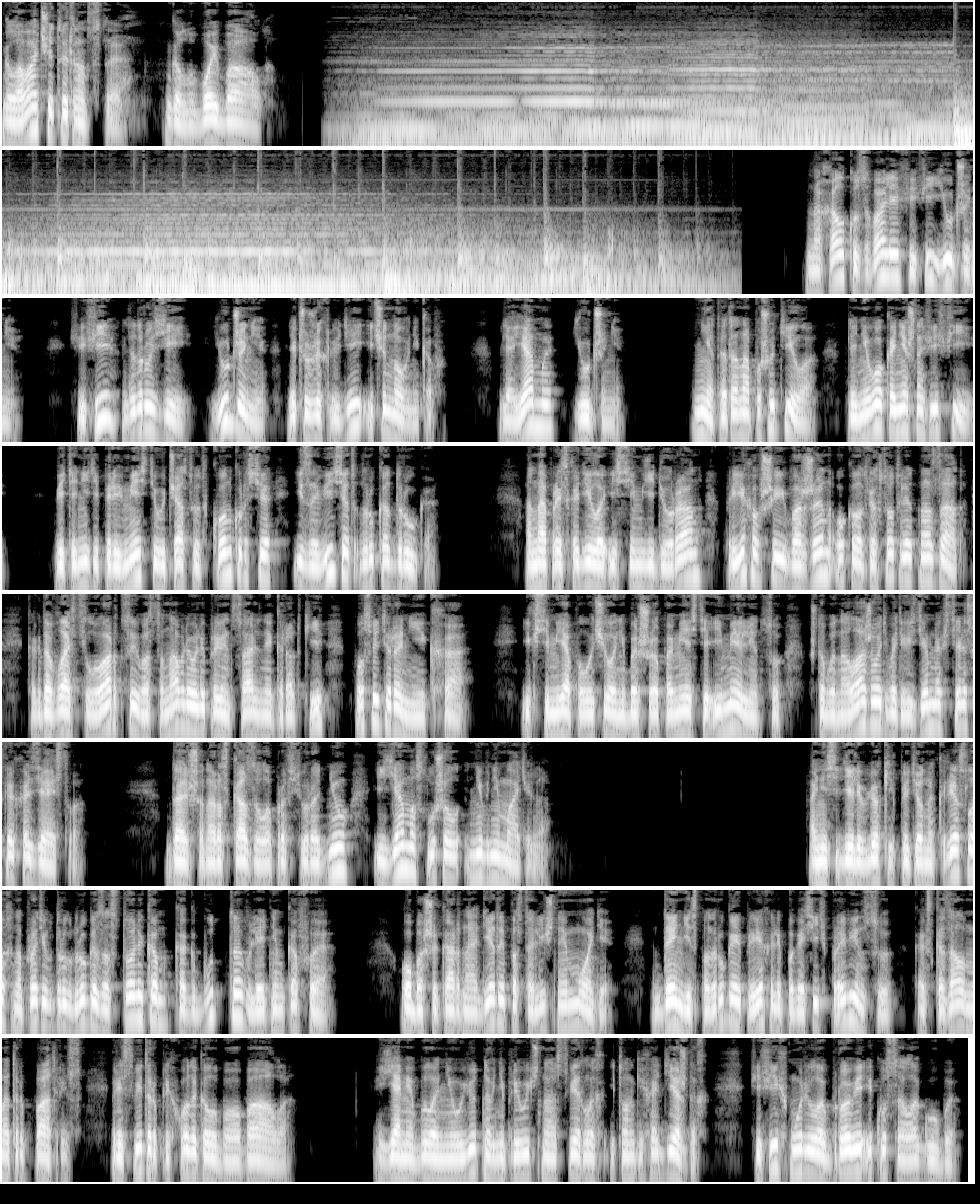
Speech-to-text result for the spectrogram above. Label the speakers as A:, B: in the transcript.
A: Глава 14. Голубой Баал. Нахалку звали Фифи Юджини. Фифи для друзей, Юджини для чужих людей и чиновников. Для Ямы – Юджини. Нет, это она пошутила. Для него, конечно, Фифи, ведь они теперь вместе участвуют в конкурсе и зависят друг от друга. Она происходила из семьи Дюран, приехавшей в Ажен около 300 лет назад, когда власти Луарции восстанавливали провинциальные городки после тирании Кха. Их семья получила небольшое поместье и мельницу, чтобы налаживать в этих землях сельское хозяйство. Дальше она рассказывала про всю родню, и Яма слушал невнимательно. Они сидели в легких плетеных креслах напротив друг друга за столиком, как будто в летнем кафе. Оба шикарно одеты по столичной моде. Дэнди с подругой приехали погасить в провинцию, как сказал мэтр Патрис, пресвитер прихода Голубого Баала. Яме было неуютно в непривычно светлых и тонких одеждах, Фифи хмурила брови и кусала губы.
